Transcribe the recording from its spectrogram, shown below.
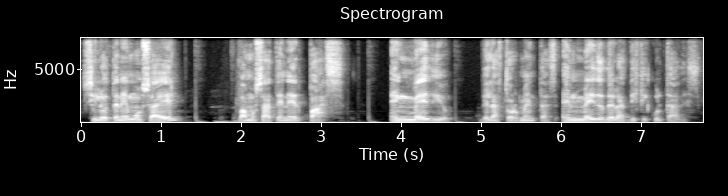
Si lo tenemos a Él, vamos a tener paz en medio de las tormentas, en medio de las dificultades.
